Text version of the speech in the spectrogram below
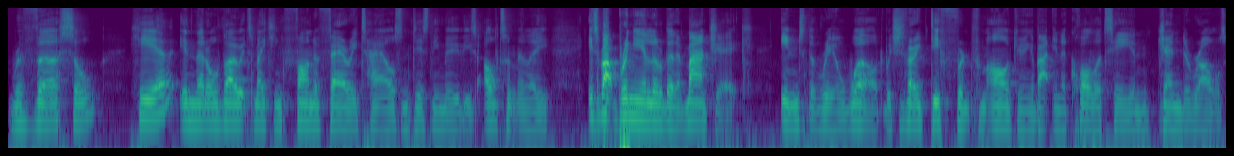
reversal here in that although it's making fun of fairy tales and Disney movies, ultimately it's about bringing a little bit of magic into the real world, which is very different from arguing about inequality and gender roles.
